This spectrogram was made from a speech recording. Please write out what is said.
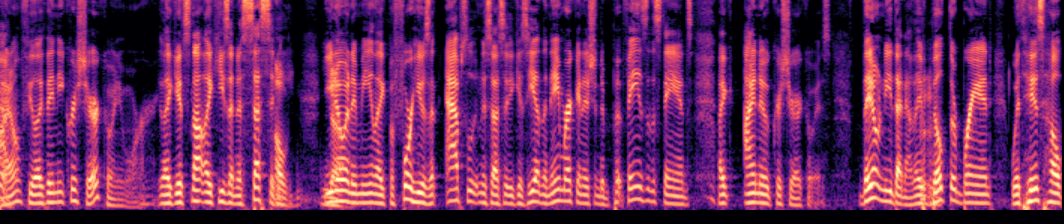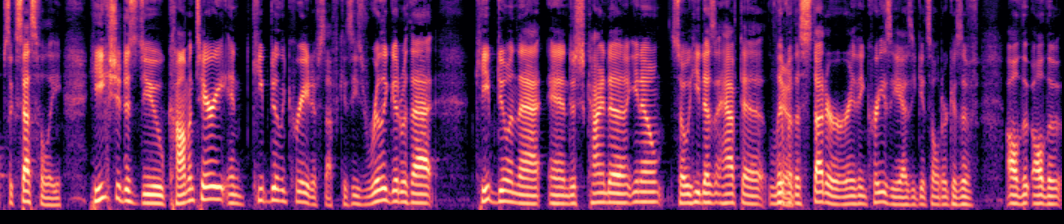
I don't feel like they need Chris Jericho anymore. Like it's not like he's a necessity. Oh, you no. know what I mean? Like before he was an absolute necessity because he had the name recognition to put fans in the stands. Like I know Chris Jericho is. They don't need that now. They've built their brand with his help successfully. He should just do commentary and keep doing the creative stuff because he's really good with that. Keep doing that and just kind of, you know, so he doesn't have to live Yeah. with a stutter or anything crazy as he gets older because of all the all the,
